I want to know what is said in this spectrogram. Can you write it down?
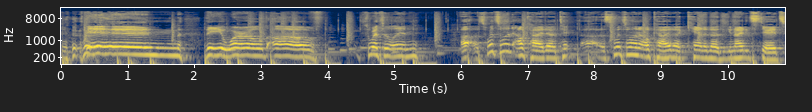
Win the world of Switzerland. Uh, Switzerland, Al Qaeda, t- uh, Switzerland, Al Qaeda, Canada, the United States,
